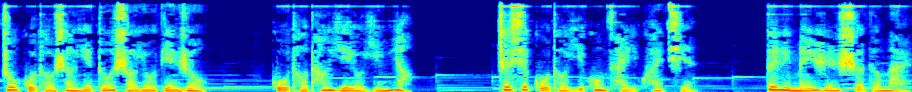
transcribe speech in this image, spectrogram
猪骨头上也多少有点肉，骨头汤也有营养。这些骨头一共才一块钱，队里没人舍得买。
